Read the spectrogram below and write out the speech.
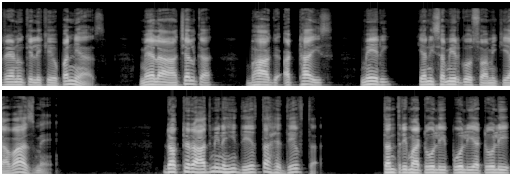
रेणु के लिखे उपन्यास, मेला आंचल का, भाग अट्ठाईस, मेरी, यानी समीर गोस्वामी की आवाज़ में। डॉक्टर आदमी नहीं, देवता है देवता। तंत्रिमा टोली, पोलिया टोली,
